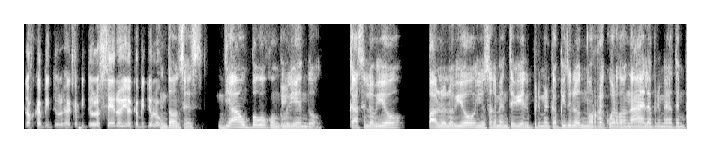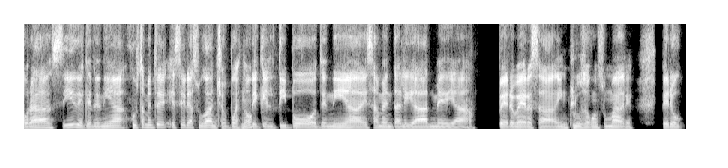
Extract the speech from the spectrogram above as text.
Dos capítulos, el capítulo 0 y el capítulo 1. Entonces, ya un poco concluyendo, Case lo vio, Pablo lo vio, yo solamente vi el primer capítulo, no recuerdo nada de la primera temporada, sí, de que tenía, justamente ese era su gancho, pues, ¿no? De que el tipo tenía esa mentalidad media perversa, incluso con su madre, pero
